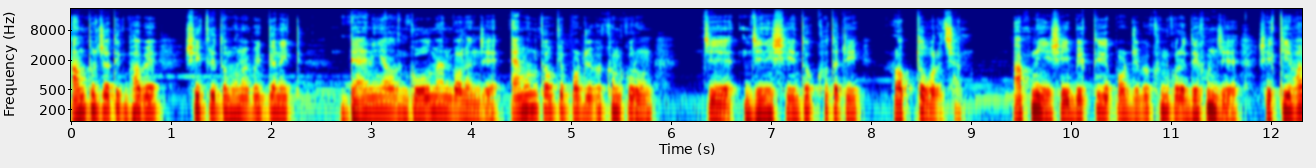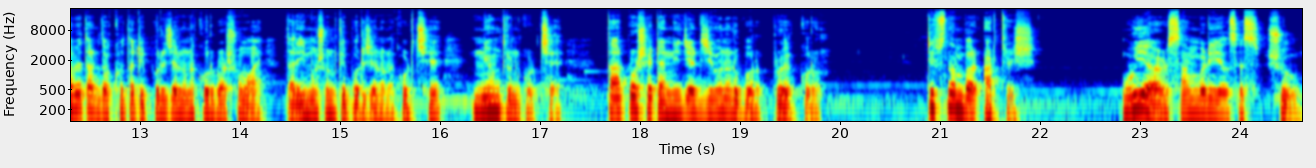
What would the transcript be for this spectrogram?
আন্তর্জাতিকভাবে স্বীকৃত মনোবৈজ্ঞানিক ড্যানিয়াল গোলম্যান বলেন যে, এমন কাউকে পর্যবেক্ষণ করুন যে, যিনি সেই দক্ষতাটি রপ্ত করেছেন। আপনি সেই ব্যক্তিকে পর্যবেক্ষণ করে দেখুন যে সে কীভাবে তার দক্ষতাটি পরিচালনা করবার সময় তার ইমোশনকে পরিচালনা করছে, নিয়ন্ত্রণ করছে। তারপর সেটা নিজের জীবনের উপর প্রয়োগ করুন। টিপস নাম্বার আটত্রিশ। We are somebody else's shoe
